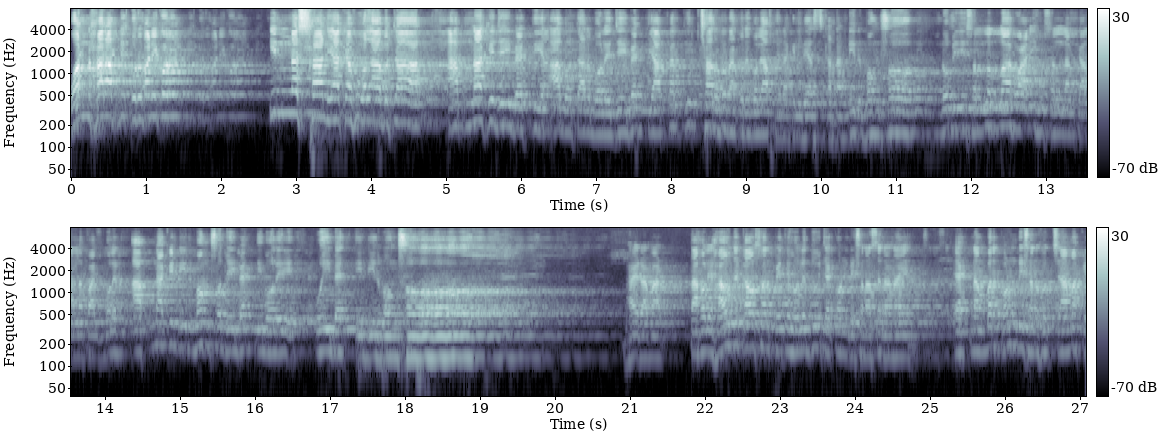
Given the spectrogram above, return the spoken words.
ওয়ানহার, আপনি কুরবানি করুন। ইন্না শানিয়াকা হুয়াল আবতার আপনাকে যেই ব্যক্তি আবতার বলে, যেই ব্যক্তি আপনার কুচ্ছার রটনা করে বলে, আপনি নাকি লেস কাটা নির্বংশ। নবী সাল্লাল্লাহু আলাইহি ওয়াসাল্লামকে আল্লাহ পাক বলেন, আপনাকে নির্বংশ যেই ব্যক্তি বলে, ওই ব্যক্তি নির্বংশ। ভাইরা আমার, তাহলে হাউজে কাউসার পেতে হলে দুইটা কন্ডিশন আছে না নাই? এক নাম্বার কন্ডিশন হচ্ছে আমাকে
